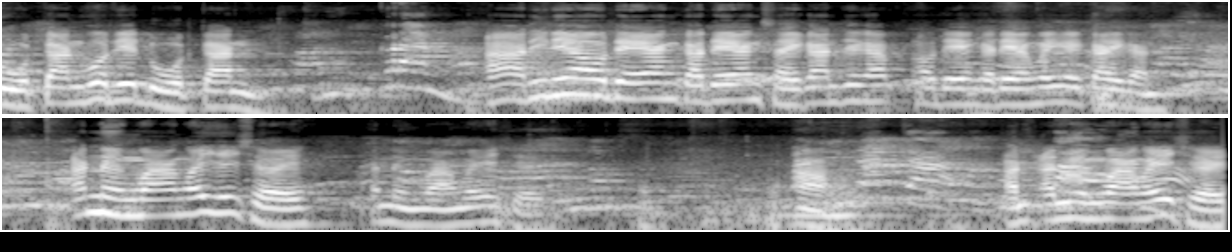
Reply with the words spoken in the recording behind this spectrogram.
ดูดกันพวกที่ดูดกันกลั่นอ่าทีนี้เอาแดงกับแดงใส่กันใช่ครับ เอาแดงกับแดงไว้ใกล้ๆกัน อันหนึ่งวางไว้เฉยๆ อันหนึ่งวางไว้เฉยๆอ้าวน่าจะอันอันหนึ่งวางไว้เฉย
